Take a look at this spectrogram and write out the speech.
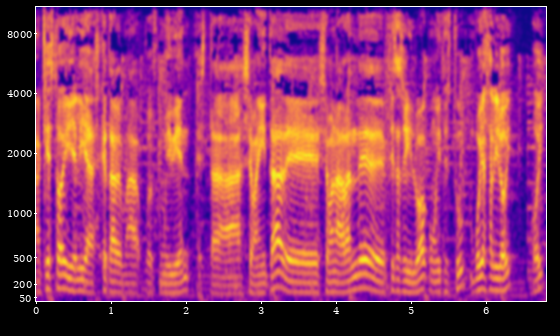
Aquí estoy, Elías. ¿Qué tal? Ah, Pues muy bien. Esta semanita de Semana Grande, de Fiestas de Bilbao, como dices tú. Voy a salir hoy. Hoy.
